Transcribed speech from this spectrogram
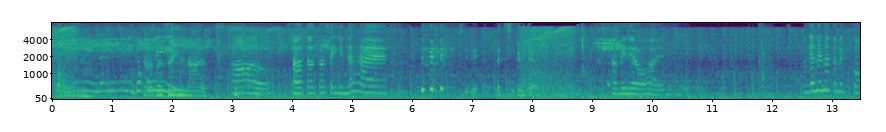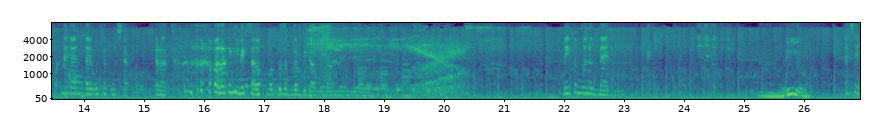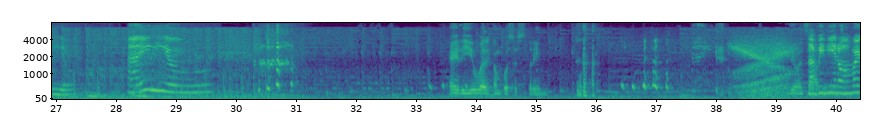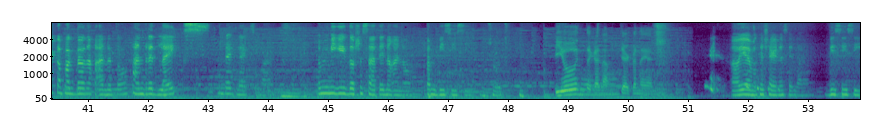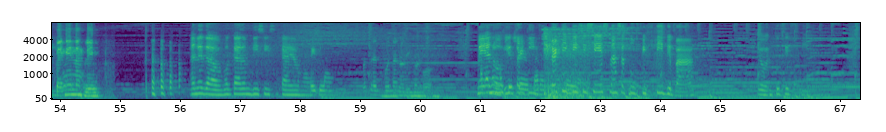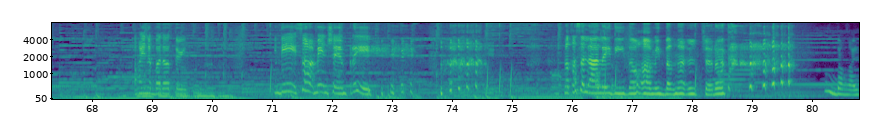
Ay, narinig ako Shoutout sa eh. inyo lahat. Oh. Shoutout to sa inyo lahat. Sino yan? Sabi ni Rohan. Maganda na ito, nagko, nag tayo usap-usap. Charot. Parang hindi nagsawa mag-usap gabi-gabi. Hindi alam. May tumunog, Daddy. Ah, Rio. Ah, si Rio. Ah, Hi, Rio! Hey Ryu, welcome po sa stream. Sa Sabi akin. ni Romar kapag daw naka-ano to, 100 likes. 100 likes ba? hmm. Mamimigay daw siya sa atin ng ano, pang BCC. Yun, teka lang. Share ko na yan. Oh yeah, mag-share na sila. BCC. Pengin ng link. Ano daw, magkano BCC kaya mo? Wait lang. Pasend po ng link po. May Ako ano, na yung mag-share 30, para 30 mag-share. BCC is nasa 250, di ba? Yun, 250. Okay na ba daw 30? Hindi, sa amin, syempre. Nakasalalay dito ang aming dangal. Charot. Ang dangal.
